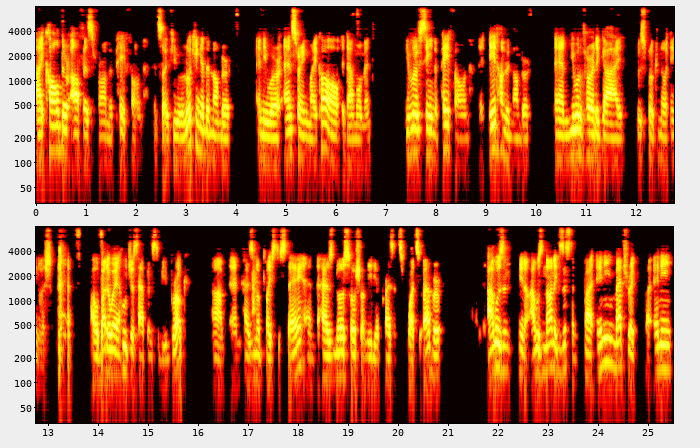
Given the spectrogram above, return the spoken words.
I called their office from a payphone. And so if you were looking at the number and you were answering my call at that moment, you would have seen a payphone, an 800 number, and you would have heard a guy who spoke no English. Oh, by the way, who just happens to be broke um, and has no place to stay and has no social media presence whatsoever. I wasn't, you know, I was non-existent by any metric, by any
